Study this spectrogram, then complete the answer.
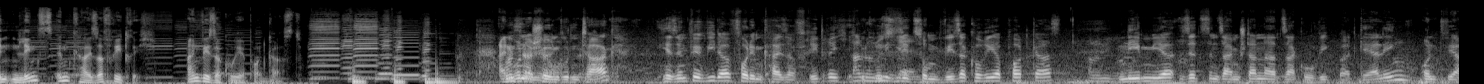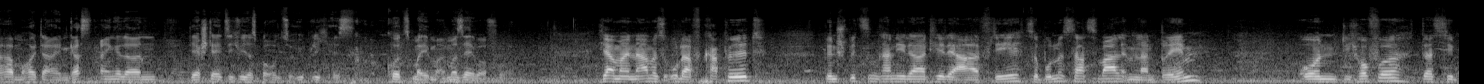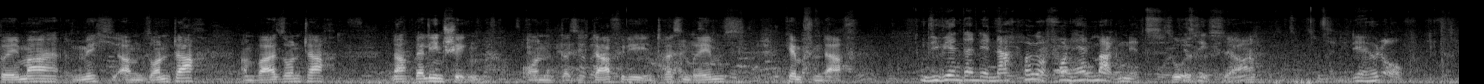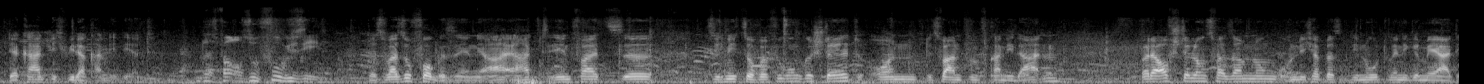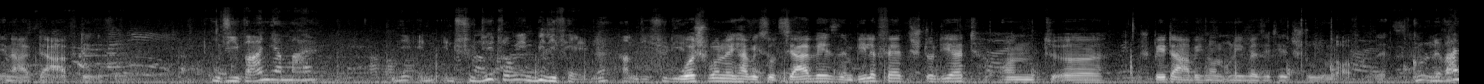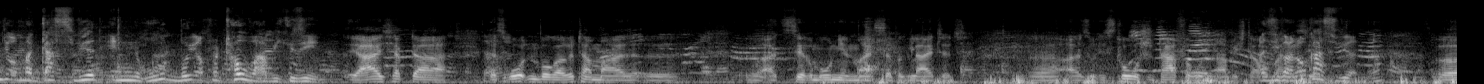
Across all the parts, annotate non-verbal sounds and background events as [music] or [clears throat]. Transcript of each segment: Hinten links im Kaiser Friedrich, ein Weserkurier-Podcast. Einen wunderschönen guten Tag. Hier sind wir wieder vor dem Kaiser Friedrich. Ich Hallo, begrüße Michael. Sie zum Weserkurier Podcast. Hallo, Michael. Neben mir sitzt in seinem Standard-Sakko Wiegbert Gerling und wir haben heute einen Gast eingeladen, der stellt sich, wie das bei uns so üblich ist, kurz mal eben einmal selber vor. Ja, mein Name ist Olaf Kappelt, bin Spitzenkandidat hier der AfD zur Bundestagswahl im Land Bremen. Und ich hoffe, dass die Bremer mich am Sonntag, am Wahlsonntag, nach Berlin schicken. Und dass ich da für die Interessen Bremens kämpfen darf. Und Sie werden dann der Nachfolger von Herrn Magnitz. So ist es, ja. Der hört auf. Der hat nicht wieder kandidiert. Und das war auch so vorgesehen. Das war so vorgesehen, ja. Er hat jedenfalls äh, sich nicht zur Verfügung gestellt und es waren fünf Kandidaten bei der Aufstellungsversammlung und ich habe die notwendige Mehrheit innerhalb der AfD gefunden. Und Sie waren ja mal in, in studiert, glaube ich, in Bielefeld, ne? Haben die studiert. Ursprünglich habe ich Sozialwesen in Bielefeld studiert und äh, später habe ich noch ein Universitätsstudium draufgesetzt. Gut, und da waren Sie auch mal Gastwirt in Rotenburg auf der Tauber, habe ich gesehen. Ja, ich habe da das Rotenburger Rittermal äh, äh, als Zeremonienmeister begleitet. Äh, also historische Tafelrunden habe ich da Also Sie waren auch. Gastwirt, ne?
